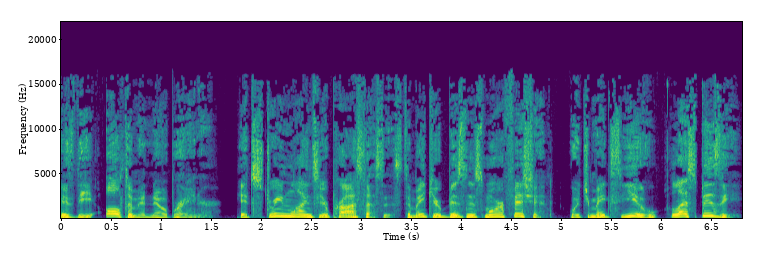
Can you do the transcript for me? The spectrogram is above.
is the ultimate no brainer. It streamlines your processes to make your business more efficient, which makes you less busy.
